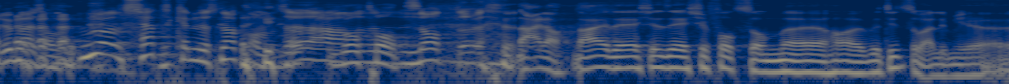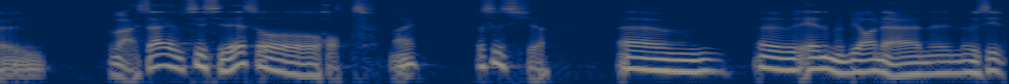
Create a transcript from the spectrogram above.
Du er bare sånn Uansett hvem det er snakk om, så er det Not hot. not- Nei da, nei, det, er ikke, det er ikke folk som eh, har betydd så veldig mye for meg. Så jeg syns ikke det er så hot. Nei, jeg syns ikke det. Um, jeg er enig med Bjarne når du sier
